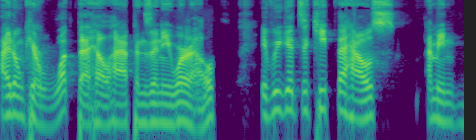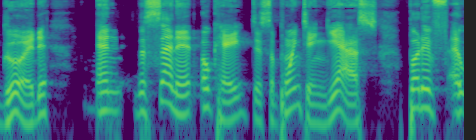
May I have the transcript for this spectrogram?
I don't care what the hell happens anywhere else. If we get to keep the House, I mean, good." And the Senate, okay, disappointing, yes. But if at,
